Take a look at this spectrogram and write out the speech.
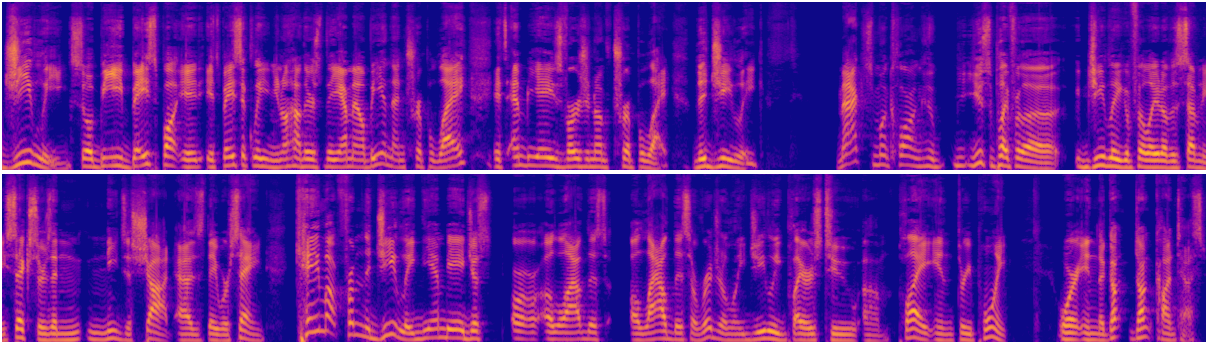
G League. So be baseball. It, it's basically, you know how there's the MLB and then AAA? It's NBA's version of AAA, the G League. Mac McClung, who used to play for the G League affiliate of the 76ers and needs a shot, as they were saying, came up from the G League. The NBA just or allowed this allowed this originally G League players to um, play in three point or in the dunk contest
